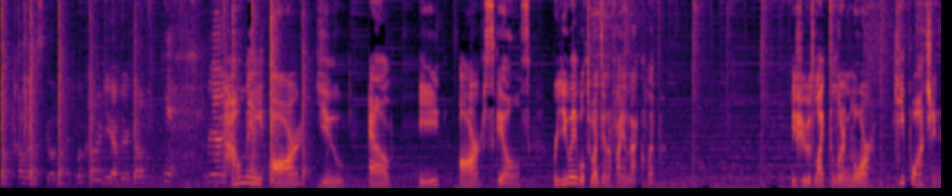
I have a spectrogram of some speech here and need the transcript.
What color is Gil gonna? What color do you have there, Gil? Yeah. Red. How many R, U, L, E, R skills were you able to identify in that clip? If you would like to learn more, keep watching.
